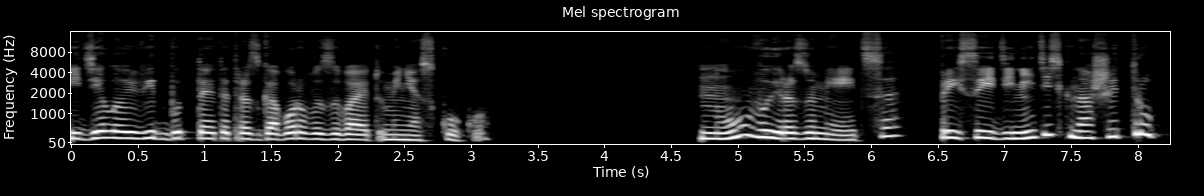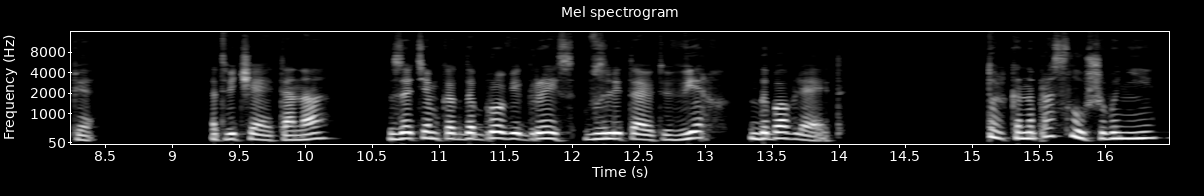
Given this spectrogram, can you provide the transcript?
и делаю вид, будто этот разговор вызывает у меня скуку. «Ну, вы, разумеется, присоединитесь к нашей труппе», — отвечает она, затем, когда брови Грейс взлетают вверх, добавляет. «Только на прослушивании».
